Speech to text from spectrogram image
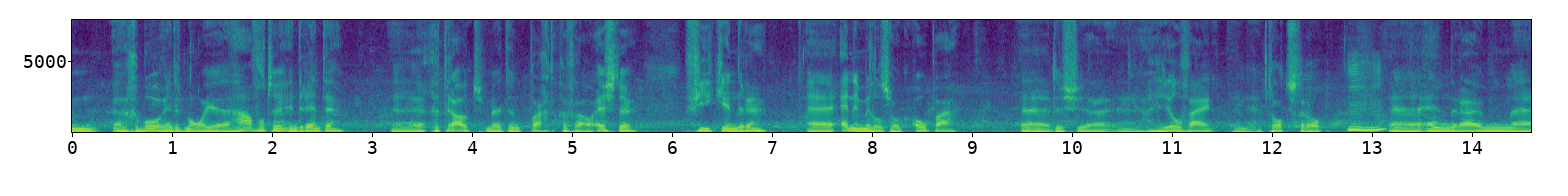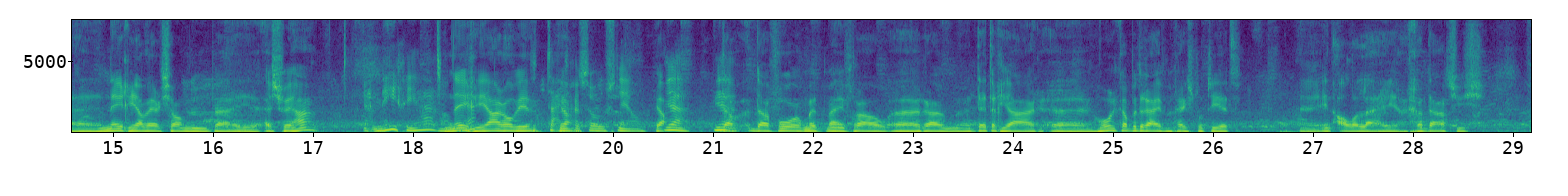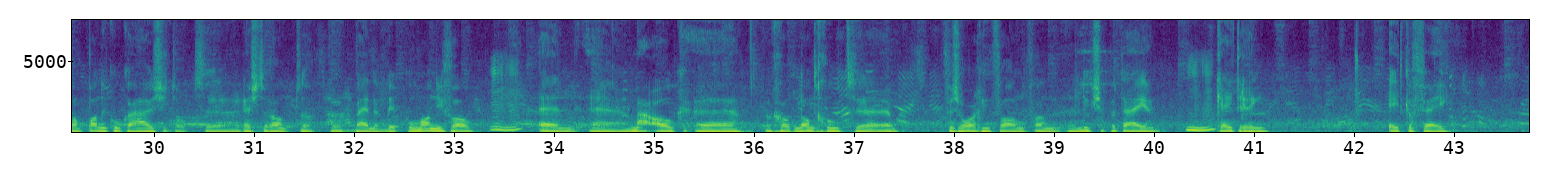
geboren in het mooie Havelte in Drenthe. Eh, getrouwd met een prachtige vrouw Esther. Vier kinderen. Eh, en inmiddels ook opa. Eh, dus eh, heel fijn en trots erop. Mhm. En ruim negen jaar werkzaam nu bij SVH. Ja, negen jaar al. Negen hè? jaar alweer. De tijd Ja. gaat zo snel. Ja. Ja, ja. Daar- daarvoor met mijn vrouw ruim eh, 30 jaar horecabedrijven geëxploiteerd. In allerlei gradaties. Van pannenkoekenhuizen tot eh, restaurant op eh, bijna Bib Gourmand niveau. Mhm. En, eh, maar ook een groot landgoed. verzorging van, van luxe partijen. Mhm. Catering. Eetcafé.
